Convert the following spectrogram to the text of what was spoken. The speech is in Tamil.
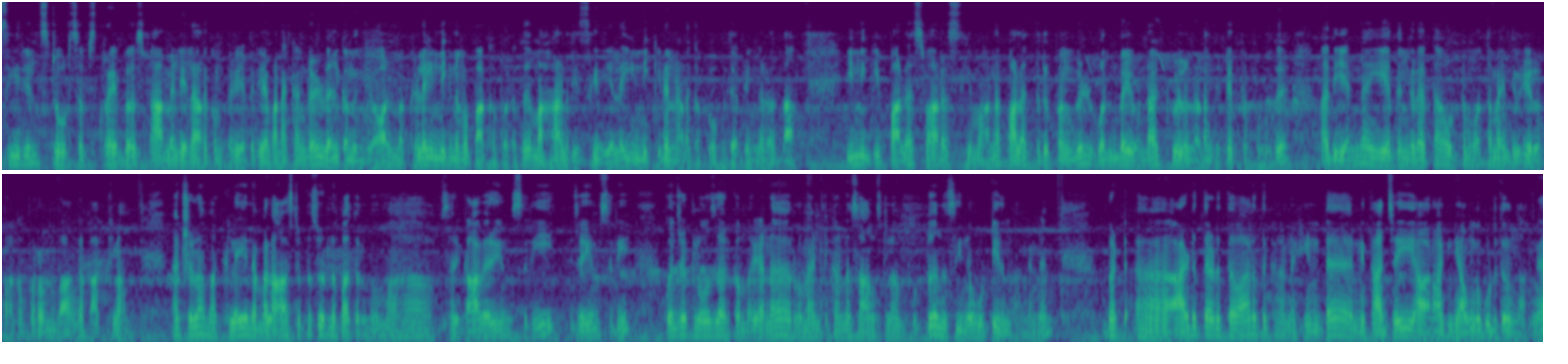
சீரியல் ஸ்டோர் சப்ஸ்கிரைபர்ஸ் ஃபேமிலி எல்லாருக்கும் பெரிய பெரிய வணக்கங்கள். வெல்கம் இங்கே ஆல் மக்களை. இன்றைக்கி நம்ம பார்க்க போகிறது மகாநதி சீரியலில் இன்றைக்கி என்ன நடக்க போகுது அப்படிங்கிறது தான். இன்றைக்கி பல சுவாரஸ்யமான பல திருப்பங்கள் ஒன் பை ஒன்னாக க்யூவில் நடந்துகிட்டே இருக்க போகுது. அது என்ன ஏதுங்கிறது தான் ஒட்டு மொத்தமாக இந்த வீடியோவில் பார்க்க போகிறோம் வாங்க பார்க்கலாம். ஆக்சுவலாக மக்களே நம்ம லாஸ்ட் எபிசோடில் பார்த்துருந்தோம். மகா சரி காவேரியும் சரி விஜயும் சரி கொஞ்சம் க்ளோஸாக இருக்க மாதிரியான ரொமான்டிக்கான சாங்ஸ்லாம் போட்டு அந்த சீனை ஊட்டியிருந்தாங்கன்னு. பட் அடுத்தடுத்த வாரத்துக்கான ஹிண்ட்டை நேற்று அஜய் ஆர் ராகினி அவங்க கொடுத்துருந்தாங்க.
